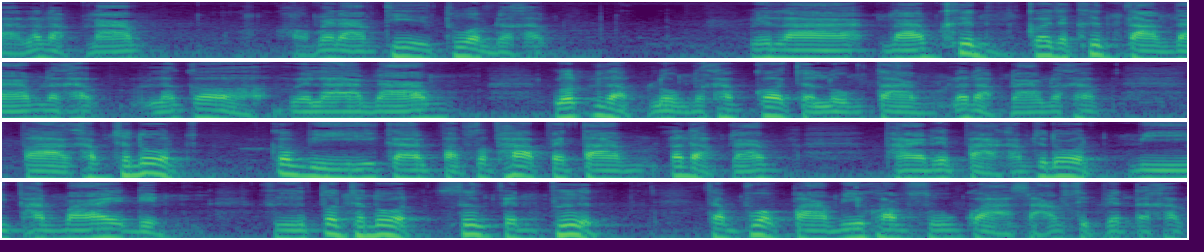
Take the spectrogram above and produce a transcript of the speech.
าระดับน้ำของแม่น้ำที่ท่วมนะครับ เวลาน้ำขึ้นก็จะขึ้นตามน้ำนะครับ แล้วก็เวลาน้ำลดระดับลงนะครับ ก็จะลงตามระดับน้ำนะครับ ป่าคำชะโนดก็มีการปรับสภาพไปตามระดับน้ำภายในป่าคำชะโนดมีพันไม้เด่น คือต้นชะโนดซึ่งเป็นพืชจำพวกป่ามีความสูงกว่า 30 เมตรนะครับ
